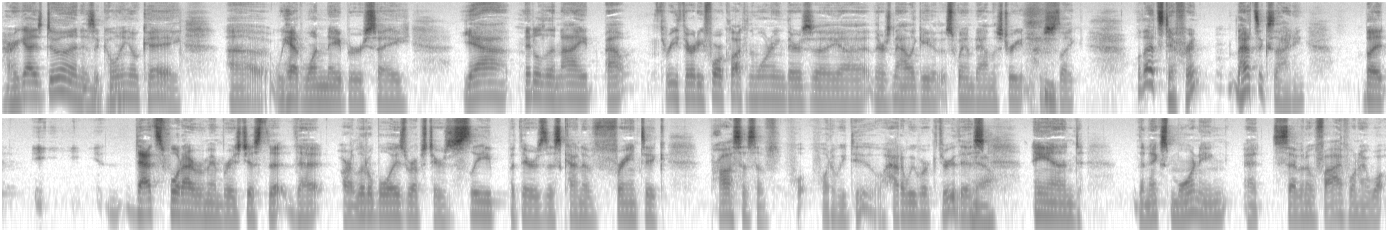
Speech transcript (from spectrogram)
How are you guys doing? Is it going okay? Uh, we had one neighbor say, "Yeah, middle of the night, about." 3.30 4 o'clock in the morning there's a uh, there's an alligator that swam down the street i was like well that's different that's exciting but that's what I remember is just that that our little boys were upstairs asleep, but there's this kind of frantic process of what, what do we do? How do we work through this? Yeah. And the next morning at 7:05 when I w-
